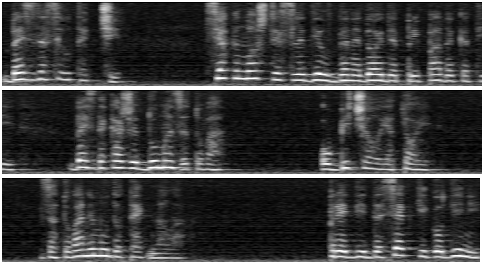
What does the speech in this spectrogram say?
без да се отекчи. Всяка нощ е следил да не дойде припадъкът ти, без да каже дума за това. Обичал я той, затова не му дотегнала. Преди десетки години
